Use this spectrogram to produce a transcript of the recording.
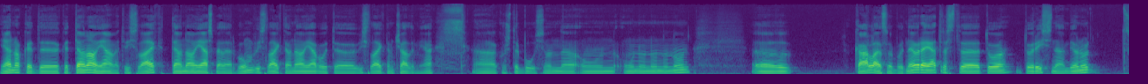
Ja, nu, kad, uh, kad tev nav jāmet visu laiku, tev nav jāspēlē ar bumbu visu laiku, tev nav jābūt uh, visu laiku tam čalim, ja, uh, kurš tur būs. Un, un, un, un, un, un, un, Kārlās varbūt nevarēja atrast to, to risinājumu. Jo, nu, tas,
